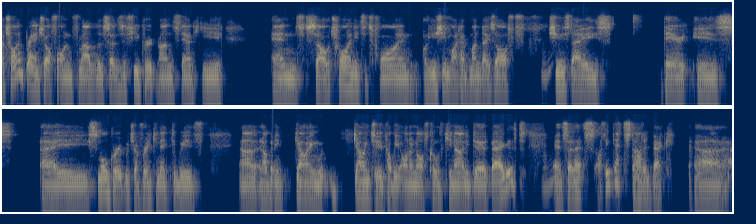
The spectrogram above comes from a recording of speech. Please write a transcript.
I try and branch off on from others. So there's a few group runs down here and so I'll try and intertwine. I usually might have Mondays off. Mm-hmm. Tuesdays, there is a small group which I've reconnected with, uh, and I've been going going to probably on and off called kunanyi Dirtbaggers, mm-hmm. and so that's I think that started back. Uh,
